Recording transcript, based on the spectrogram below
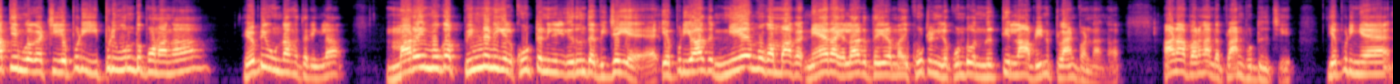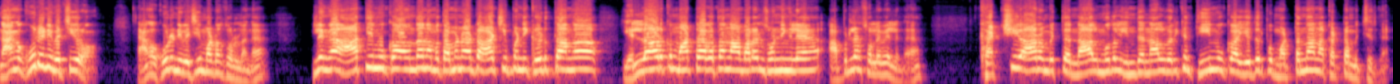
அதிமுக கட்சி எப்படி இப்படி உருண்டு போனாங்க? எப்படி உண்டாங்க தெரியுங்களா? மறைமுக பின்னணியில் கூட்டணியில் இருந்த விஜய எப்படியாவது நேர்முகமாக நேரா எல்லாருக்கும் தெரியுற மாதிரி கூட்டணியில கொண்டு வந்து நிறுத்திடலாம் அப்படின்னு பிளான் பண்ணாங்க. ஆனா பாருங்க அந்த பிளான் புட்டுக்குச்சு எப்படிங்க? நாங்க கூட்டணி வச்சுக்கிறோம். நாங்க கூட்டணி வச்சுக்க மாட்டோம் சொல்லலங்க. இல்லைங்க அதிமுகவும் தான் நம்ம தமிழ்நாட்டை ஆட்சி பண்ணி கெடுத்தாங்க. எல்லாருக்கும் மாற்றாகத்தான் நான் வரேன்னு சொன்னீங்களே. அப்படிலாம் சொல்லவே இல்லைங்க. கட்சி ஆரம்பித்த நாள் முதல் இந்த நாள் வரைக்கும் திமுக எதிர்ப்பு மட்டும்தான் நான் கட்டமைச்சிருக்கேன்.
